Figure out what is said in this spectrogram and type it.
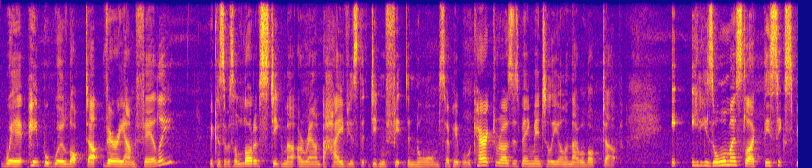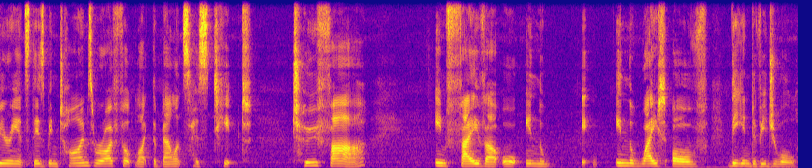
where people were locked up very unfairly because there was a lot of stigma around behaviours that didn't fit the norm. So people were characterised as being mentally ill and they were locked up. It, it is almost like this experience, there's been times where I've felt like the balance has tipped too far in favour or in the in the weight of the individual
